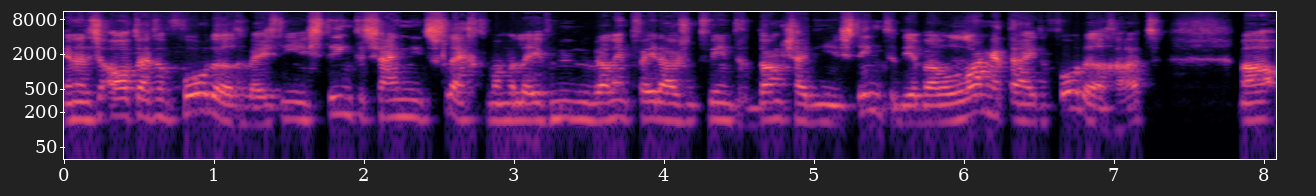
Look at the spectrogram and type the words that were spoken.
En dat is altijd een voordeel geweest. Die instincten zijn niet slecht, want we leven nu wel in 2020 dankzij die instincten. Die hebben al lange tijd een voordeel gehad. Maar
